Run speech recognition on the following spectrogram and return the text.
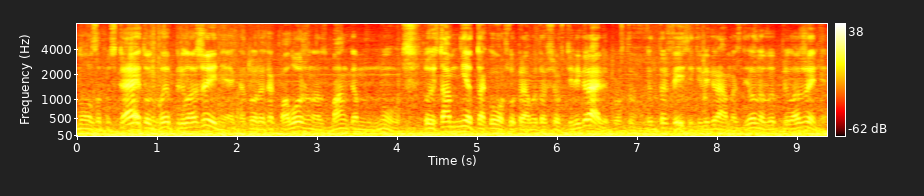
но запускает он веб-приложение, которое, как положено, с банком, ну, то есть там нет такого, что прям это все в Телеграме, просто в интерфейсе Телеграма сделано веб-приложение.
